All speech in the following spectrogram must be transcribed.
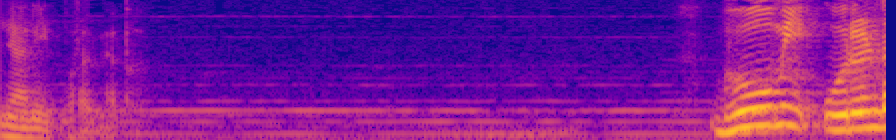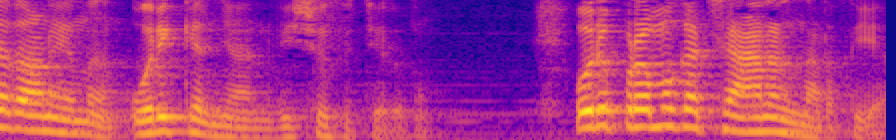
ഞാൻ ഈ പറഞ്ഞത്. ഭൂമി ഉരുണ്ടതാണ് എന്ന് ഒരിക്കൽ ഞാൻ വിശ്വസിച്ചിരുന്നു. ഒരു പ്രമുഖ ചാനൽ നടത്തിയ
